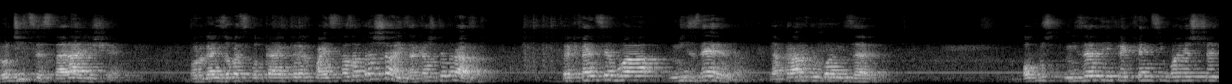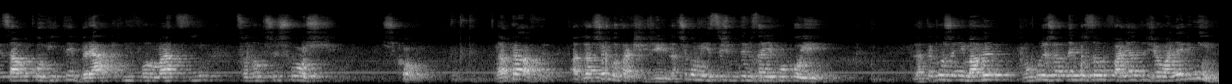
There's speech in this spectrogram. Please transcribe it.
Rodzice starali się organizować spotkania, których Państwa zapraszali za każdym razem. Frekwencja była mizerna, naprawdę była mizerna. Oprócz mizernej frekwencji był jeszcze całkowity brak informacji co do przyszłości szkoły. Naprawdę. A dlaczego tak się dzieje? Dlaczego my jesteśmy tym zaniepokojeni? Dlatego, że nie mamy w ogóle żadnego zaufania do działania gminy.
